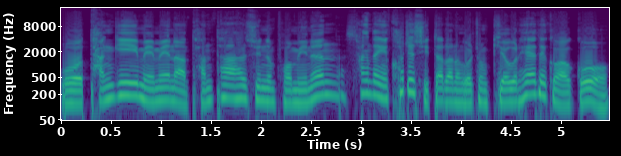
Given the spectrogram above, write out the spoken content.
뭐 단기 매매나 단타 할 수 있는 범위는 상당히 커질 수 있다라는 걸 좀 기억을 해야 될 것 같고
